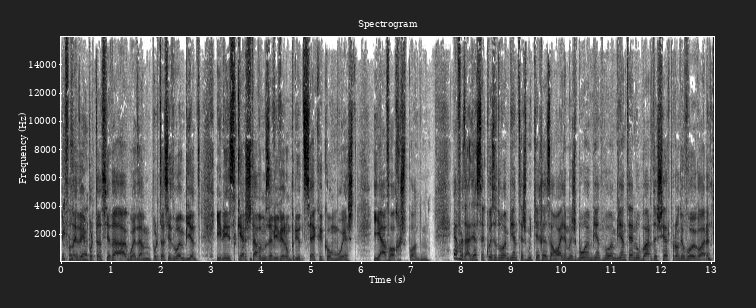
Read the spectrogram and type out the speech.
eu falei da importância da água, da importância do ambiente, e nem sequer estávamos a viver um período de seca como este. E a avó responde-me: É verdade, essa coisa do ambiente tens muita razão. Olha, mas bom ambiente, bom ambiente é no bar da Cher para onde eu vou agora.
